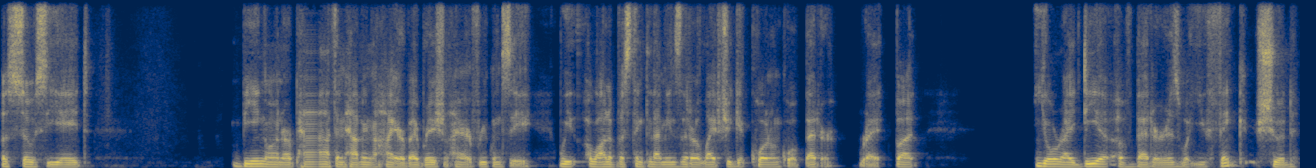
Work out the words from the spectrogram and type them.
associate being on our path and having a higher vibration, higher frequency. We a lot of us think that that means that our life should get quote unquote better, right? But your idea of better is what you think should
